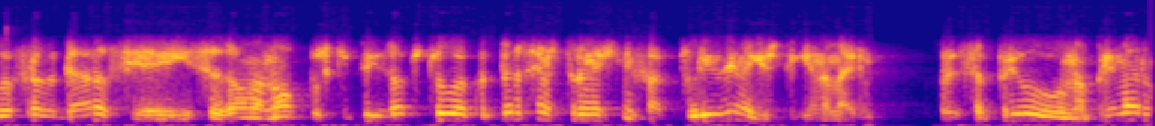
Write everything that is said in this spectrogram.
В разгара си е и сезона на отпуските. Изобщо, ако търсим странични фактори, винаги ще ги намерим. През април, например,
